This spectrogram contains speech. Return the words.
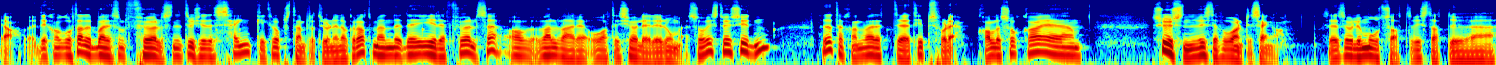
ja, Det kan godt hende bare sånn følelsen. Jeg tror ikke det senker kroppstemperaturen din akkurat, men det, det gir en følelse av velvære og at det er kjøligere i rommet. Så hvis du er i Syden, så dette kan være et eh, tips for det. Kalde sokker er susen hvis det er for varmt i senga. Så det er selvfølgelig motsatt. Hvis du eh,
